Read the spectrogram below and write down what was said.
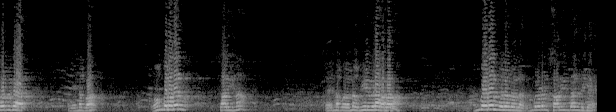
போட்டிருக்கார். அது என்னப்பா? உங்களுடன் ஸ்டாலினா? என்ன வீடு வீடா வரலாம் உங்களுடன் முதல்வர் உங்களுடன் ஸ்டாலின் தான் நினைக்கிறேன்.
